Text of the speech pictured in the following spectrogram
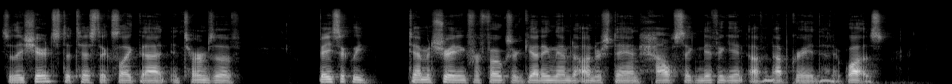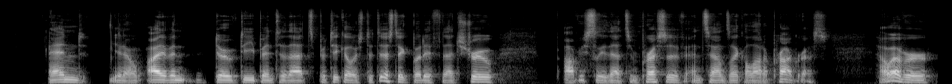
So they shared statistics like that in terms of basically demonstrating for folks or getting them to understand how significant of an upgrade that it was. And, you know, I haven't dove deep into that particular statistic, but if that's true, obviously that's impressive and sounds like a lot of progress. However,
